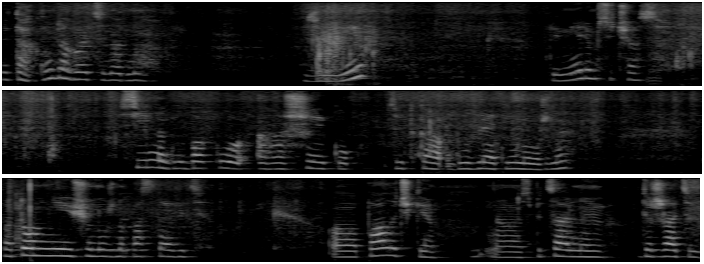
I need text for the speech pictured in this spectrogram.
Итак, ну давайте на дно земли. Примерим сейчас. Сильно глубоко а, шейку цветка углублять не нужно. Потом мне еще нужно поставить а, палочки. А, специальный держатель,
